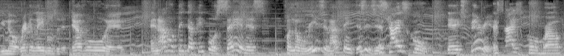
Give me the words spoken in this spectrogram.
You know, record labels are the devil. And and I don't think that people are saying this for no reason. I think this is just it's high school. Their experience. It's high school, bro.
